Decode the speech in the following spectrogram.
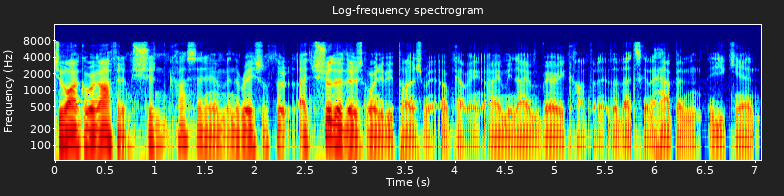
Javon going off at him. Shouldn't cuss at him, and the racial. I'm sure that there's going to be punishment upcoming. I mean, I'm very confident that that's going to happen. You can't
